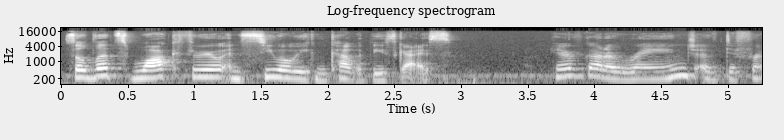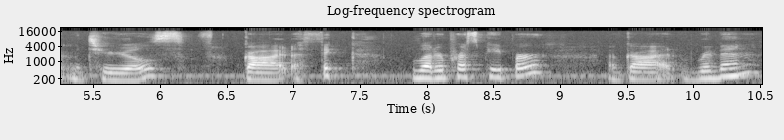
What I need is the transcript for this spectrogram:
So let's walk through and see what we can cut with these guys. Here i've got a range of different materials. Got a thick letterpress paper. I've got ribbon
